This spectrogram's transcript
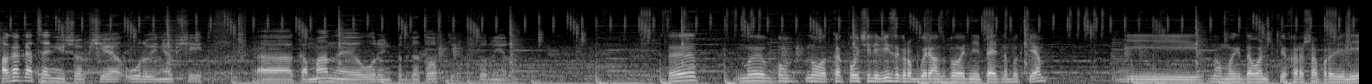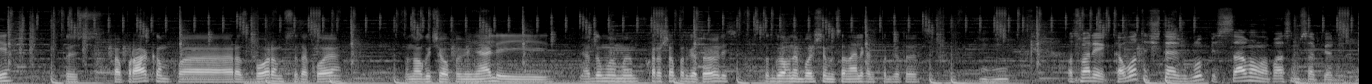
А как оцениваешь вообще уровень общей э, команды, уровень подготовки к турниру? Да, мы, ну вот как получили визы, грубо говоря, у нас было дней 5 на буткемп, и ну, мы их довольно-таки хорошо провели, то есть по пракам, по разборам, все такое. Много чего поменяли, и я думаю, мы хорошо подготовились. Тут главное больше эмоционально как подготовиться. Мгм. Вот смотри, кого ты считаешь в группе самым опасным соперником?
